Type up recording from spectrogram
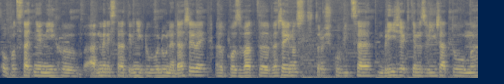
opodstatněných eh, administrativních důvodů nedařily. Eh, pozvat veřejnost trošku více blíže k těm zvířatům, eh,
